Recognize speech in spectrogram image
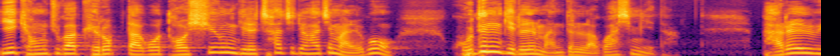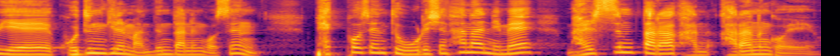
이 경주가 괴롭다고 더 쉬운 길을 찾으려 하지 말고 고든 길을 만들라고 하십니다. 발을 위해 고든 길 만든다는 것은 100% 오르신 하나님의 말씀 따라 가라는 거예요.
